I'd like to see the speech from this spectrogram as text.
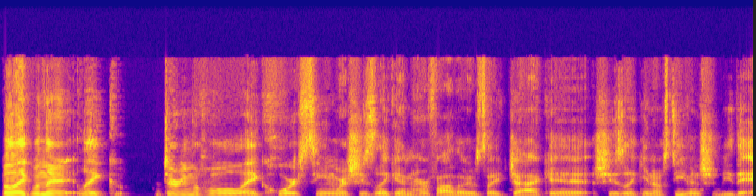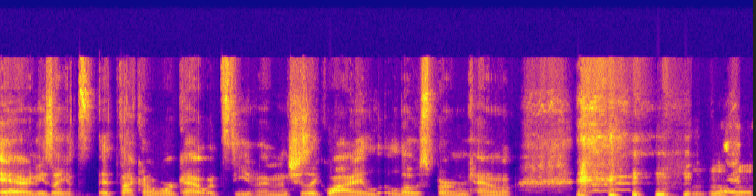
but like when they're like during the whole like horse scene where she's like in her father's like jacket, she's like, you know, Steven should be the heir, and he's like, it's, it's not gonna work out with Steven. And she's like, why low sperm count? Mhm.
